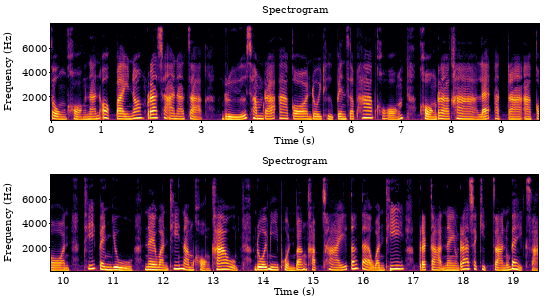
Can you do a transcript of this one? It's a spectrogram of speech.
ส่งของนั้นออกไปนอกราชอาณาจักร หรือชำระอากรโดยถือเป็นสภาพของของราคาและอัตราอากรที่เป็นอยู่ในวันที่นำของเข้า โดยมีผลบังคับใช้ตั้งแต่วันที่ประกาศในราชกิจจานุเบกษา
